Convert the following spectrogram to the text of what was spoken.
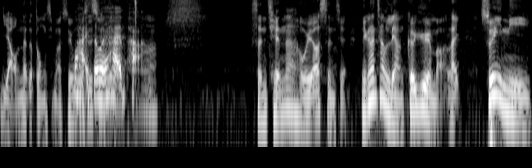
咬那个东西嘛，所以我还是会害怕。省钱呐，我要省钱。你看这样两个月嘛，来，所以你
